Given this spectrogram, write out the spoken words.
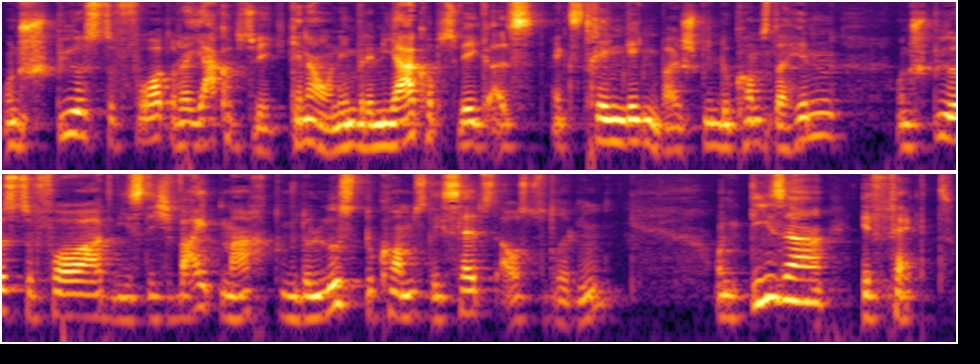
und spürst sofort, oder Jakobsweg, genau, nehmen wir den Jakobsweg als extrem Gegenbeispiel. Du kommst dahin und spürst sofort, wie es dich weit macht und wie du Lust bekommst, dich selbst auszudrücken. Und dieser Effekt,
